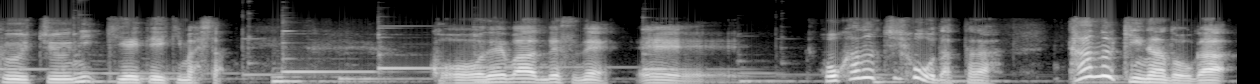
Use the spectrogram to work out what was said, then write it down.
空中に消えていきました。これはですね、えー、他の地方だったら、タヌキなどが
